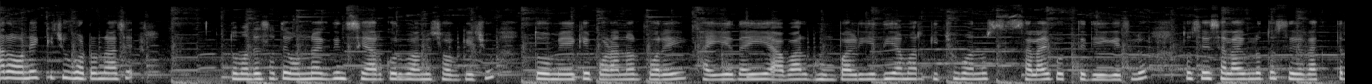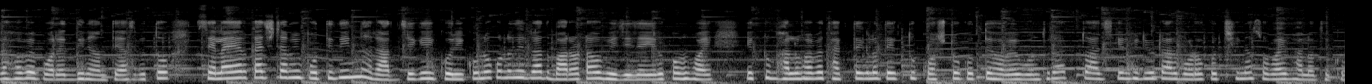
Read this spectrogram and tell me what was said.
আর অনেক কিছু ঘটনা আছে। তোমাদের সাথে অন্য একদিন শেয়ার করব আমি সব কিছু তো মেয়েকে পড়ানোর পরেই খাইয়ে দাইয়ে আবার ঘুম পাড়িয়ে দিয়ে আমার কিছু মানুষ সেলাই করতে দিয়ে গেছিল। তো সেই সেলাইগুলো তো সেরে রাখতে হবে, পরের দিন আনতে আসবে। তো সেলাইয়ের কাজটা আমি প্রতিদিন না রাত জেগেই করি। কোনো কোনো দিন রাত বারোটাও বেজে যায়, এরকম হয়। একটু ভালোভাবে থাকতে গেলে তো একটু কষ্ট করতে হবে বন্ধুরা। তো আজকের ভিডিওটা আর বড় করছি না, সবাই ভালো থেকো।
